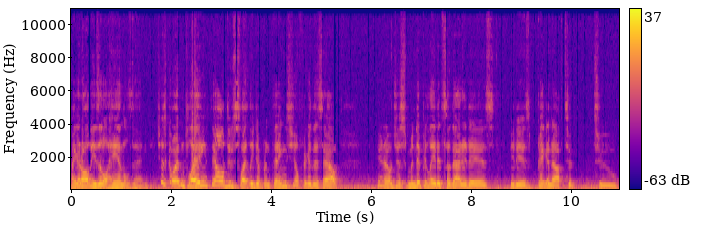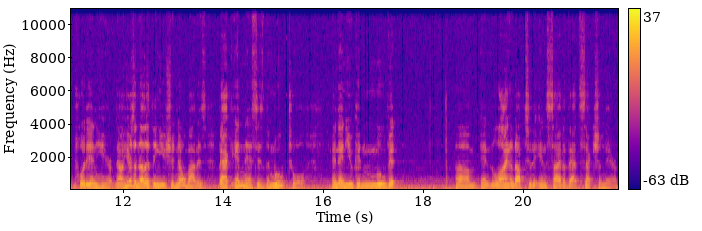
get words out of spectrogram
I got all these little handles in. Just go ahead and play. They all do slightly different things. You'll figure this out. You know, just manipulate it so that it is it is big enough to to put in here. Now here's another thing you should know about is back in this is the move tool and then you can move it um, and line it up to the inside of that section there.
